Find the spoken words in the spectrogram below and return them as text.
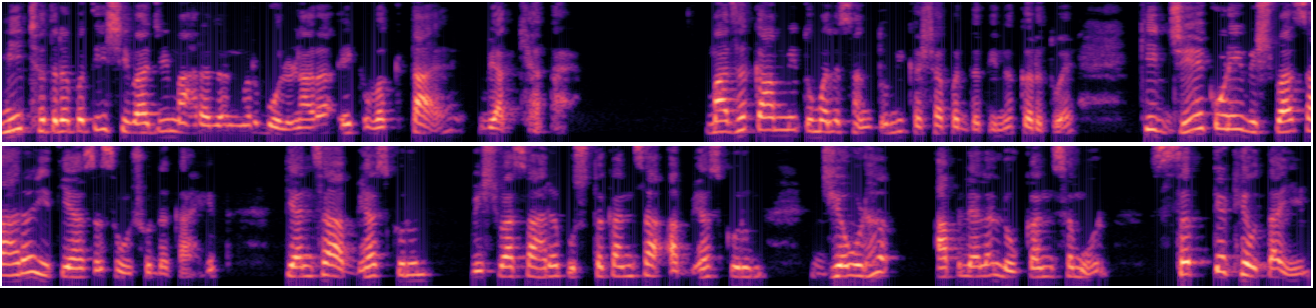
मी छत्रपती शिवाजी महाराजांवर बोलणारा एक वक्ता आहे व्याख्याता आहे. माझं काम मी तुम्हाला सांगतो मी कशा पद्धतीनं करतोय की जे कोणी विश्वासार्ह इतिहास संशोधक आहेत त्यांचा अभ्यास करून विश्वासार्ह पुस्तकांचा अभ्यास करून जेवढं आपल्याला लोकांसमोर सत्य ठेवता येईल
